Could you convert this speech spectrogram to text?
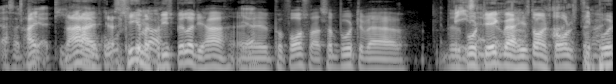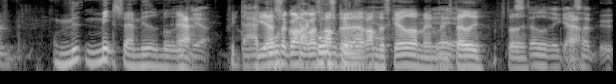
Altså, de, Nej, de nej, nej. Altså, kigger man på de spillere, de har Ja. øh, på forsvar, så burde det være... Det Væsentligt burde det ikke være historiens dårligste. det burde mi- mindst være middelmåde. Ja. Ja, Fordi der De er gode- så godt der nok også ramt, spillere, ramt af skader, men, Ja, men ja. stadig. stadig. stadigvæk. Ja. Altså, øh,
